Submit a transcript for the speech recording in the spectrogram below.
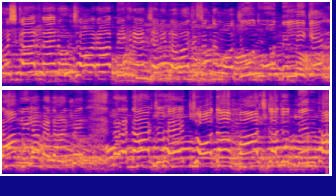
नमस्कार, मैं नूरजा और आप देख रहे हैं इस वक्त मौजूद हूँ दिल्ली के रामलीला मैदान पे लगातार जो है 14 मार्च का जो दिन था,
